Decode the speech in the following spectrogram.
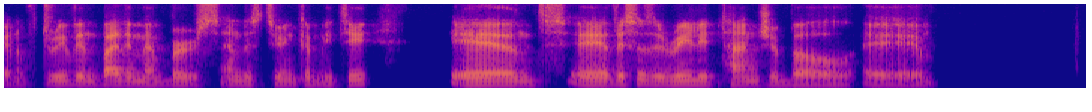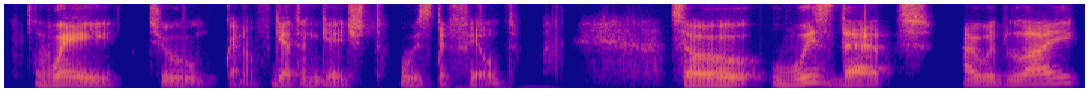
kind of driven by the members and the steering committee. And uh, this is a really tangible uh, way to kind of get engaged with the field. So with that, I would like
